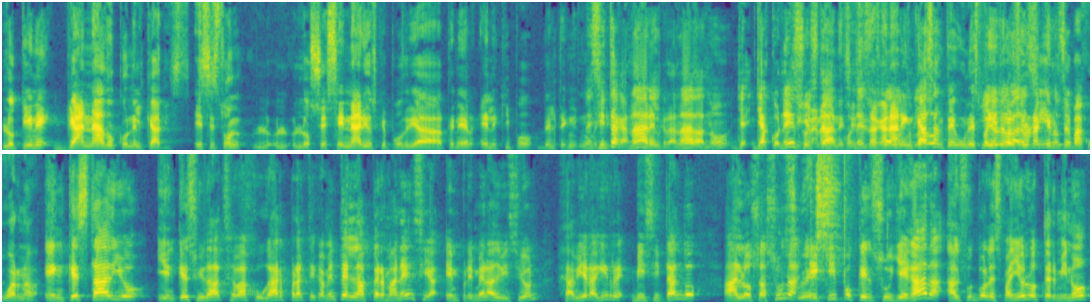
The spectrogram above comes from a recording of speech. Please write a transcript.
lo tiene ganado con el Cádiz. Esos son lo- lo- los escenarios que podría tener el equipo del técnico. Necesita mexicano. ganar el Granada, ¿no? Ya, ya con eso Sí, está. Granada con necesita eso ganar en casa ante un español ¿Quién de Barcelona que no se va a jugar nada. ¿En qué estadio y en qué ciudad se va a jugar prácticamente la permanencia en primera división? Javier Aguirre visitando a los Asuna, equipo que en su llegada al fútbol español lo terminó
